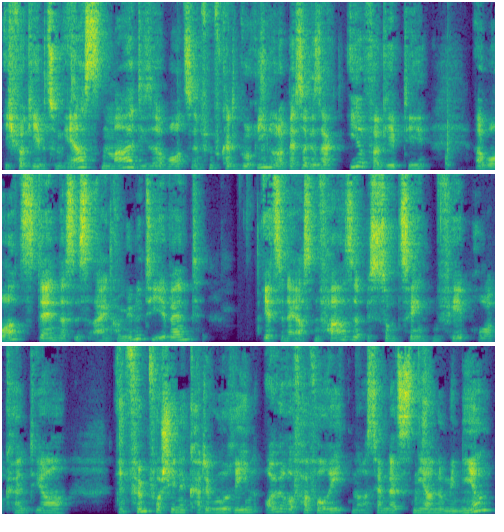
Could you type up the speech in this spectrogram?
Ich vergebe zum ersten Mal diese Awards in fünf Kategorien oder besser gesagt, ihr vergebt die Awards, denn das ist ein Community-Event. Jetzt in der ersten Phase bis zum 10. Februar könnt ihr in fünf verschiedenen Kategorien eure Favoriten aus dem letzten Jahr nominieren.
